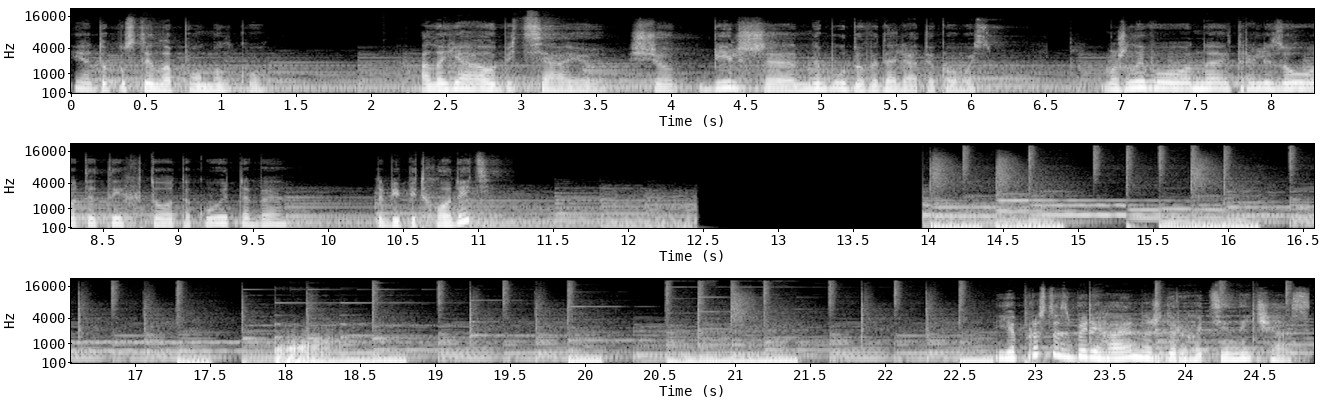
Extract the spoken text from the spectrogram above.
Я допустила помилку. Але я обіцяю, що більше не буду видаляти когось. Можливо, нейтралізовувати тих, хто атакує тебе. Тобі підходить? Я просто зберігаю наш дорогоцінний час.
